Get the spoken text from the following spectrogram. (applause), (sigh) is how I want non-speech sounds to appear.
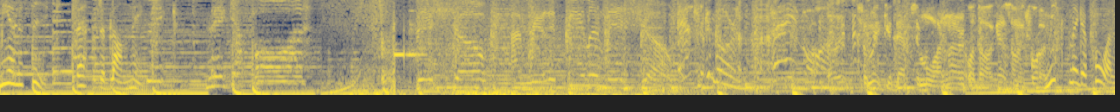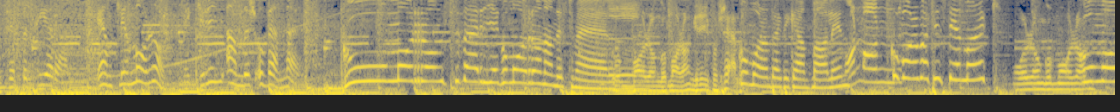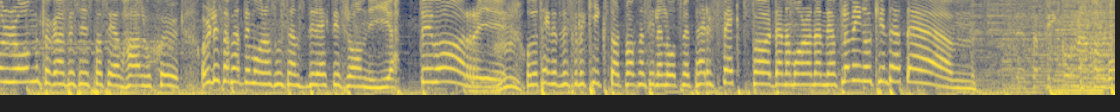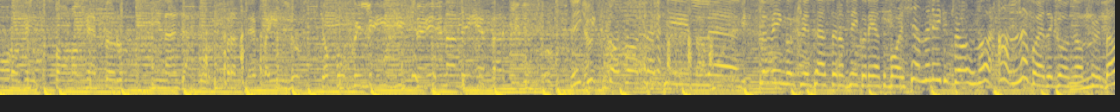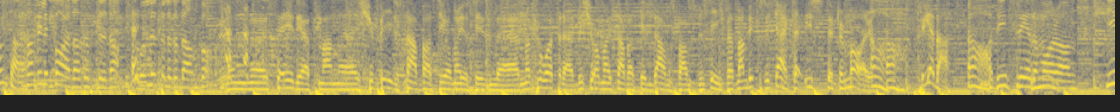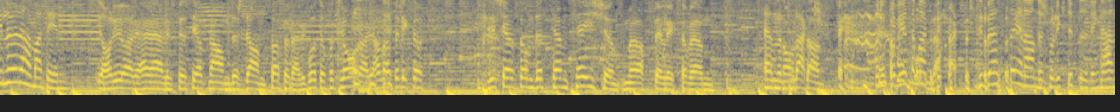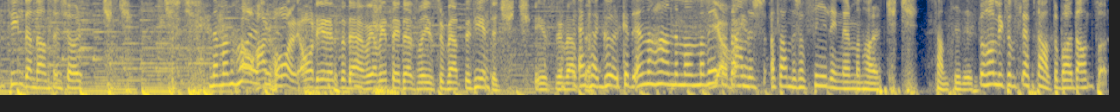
Mer musik, bättre blandning. Mix Megapol. this show. I'm really feeling this show. Äntligen morgon! Hej Så mycket bättre morgnar och dagar som vi får. Mix Megapol presenterar Äntligen morgon med Gry, Anders och vänner. God morgon, Sverige! God morgon, Anders Timell. God morgon, god morgon, Gry Forssell. God morgon, praktikant Malin. Morgon, morgon. God morgon, Martin Stenmark. morgon, god morgon. God morgon! Klockan har precis passerat halv sju. Och du lyssnar på Äntligen morgon som sänds direkt ifrån Göteborg. Och då tänkte jag att vi skulle kickstart-vakna till en låt som är perfekt för denna morgon, nämligen Flamingokvintetten. Dessa flickorna som går omkring på stan och klätter upp sina jackor för att släppa in luft. Jag får gelé i knäna, Vi kickstart-vaknar till eh, Flamingokvintetten och flickorna i Göteborg. Känner ni vilket bra humör? Alla började gunga och fuldansa. Man ville bara dansa styrdans och lite, lite dansband. Hon eh, säger det att man eh, kör bil snabbast, det gör man just till, man har provat det där, det kör man ju snabbast till dansbandsmusik för att man blir på så jäkla ystert humör. Fredag! Ja, det är fredag morgon. Gillar du det här Martin? Ja, det gör jag. Det här är härligt. Speciellt när Anders dansar sådär. Det går inte att förklara. Jag hade inte liksom... Det känns som The Temptations möter liksom en... En någonstans. Och du ska veta, Martin, (laughs) det bästa är när Anders får riktig feeling när han till den dansen kör När man hör Ja, han har, ja, det är en sån där. Jag vet inte ens vad instrumentet heter. Tsch, En Instrumentet. sån här gurka. Men han, man, man vet Jag att, vet. Anders, att Anders har feeling när man hör tsch, tsch, samtidigt. Då har han liksom släppt allt och bara dansar.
